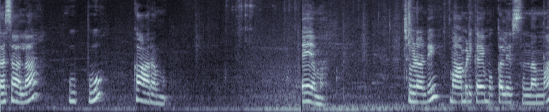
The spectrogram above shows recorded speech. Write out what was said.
గసాల ఉప్పు కారము. ఏయమ్మా. చూడండి మామిడికాయ ముక్కలు వేస్తుందమ్మా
